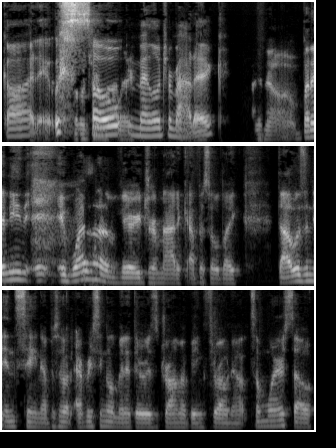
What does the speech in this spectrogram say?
God, it was So so melodramatic. I know, but I mean, it, it was a very dramatic episode. Like, that was an insane episode. Every single minute there was drama being thrown out somewhere. So,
